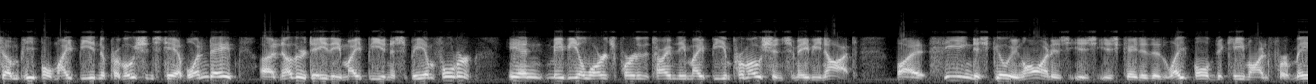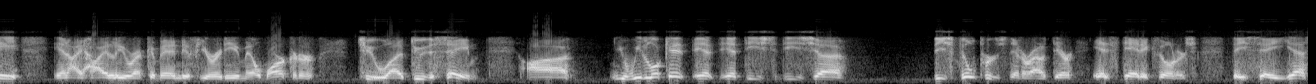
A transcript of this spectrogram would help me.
some people might be in the promotions tab one day, another day they might be in the spam folder, and maybe a large part of the time they might be in promotions, maybe not. But seeing this going on is, is, is kind of the light bulb that came on for me, and I highly recommend if you're an email marketer to uh, do the same. Uh, we look at, at, at these these uh, these filters that are out there as static filters. They say yes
